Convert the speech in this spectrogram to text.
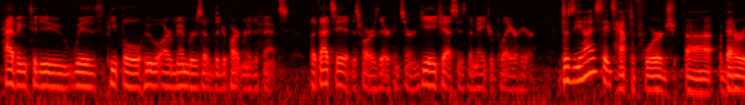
having to do with people who are members of the Department of Defense. But that's it as far as they're concerned. DHS is the major player here. Does the United States have to forge uh, a better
